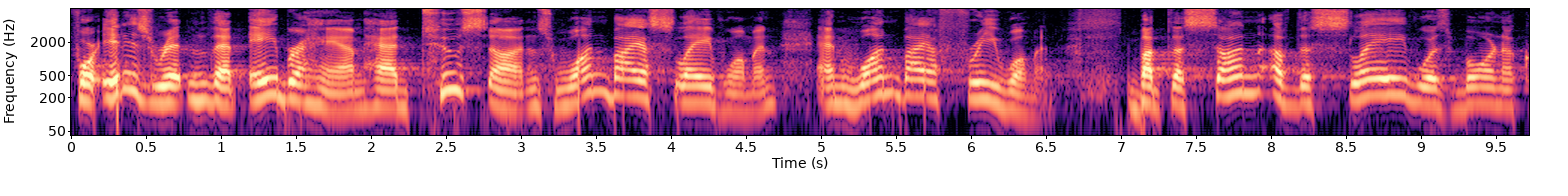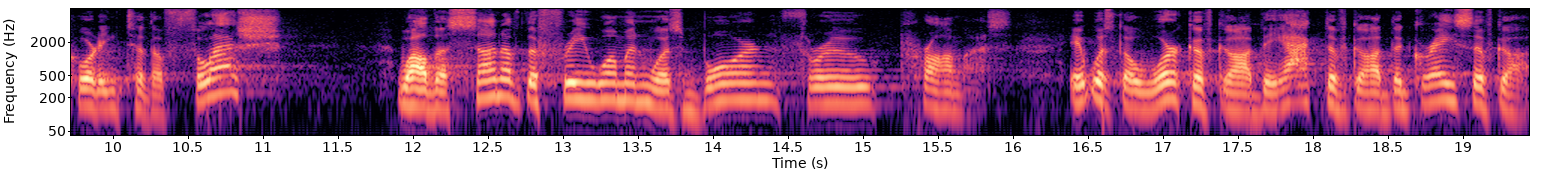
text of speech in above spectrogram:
For it is written that Abraham had two sons, one by a slave woman and one by a free woman. But the son of the slave was born according to the flesh, while the son of the free woman was born through promise. It was the work of God, the act of God, the grace of God.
